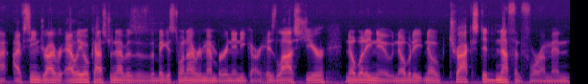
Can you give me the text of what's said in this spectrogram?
I, I've seen driver Helio Castroneves is the biggest one I remember in IndyCar. His last year, nobody knew, nobody, no tracks did nothing for him, and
